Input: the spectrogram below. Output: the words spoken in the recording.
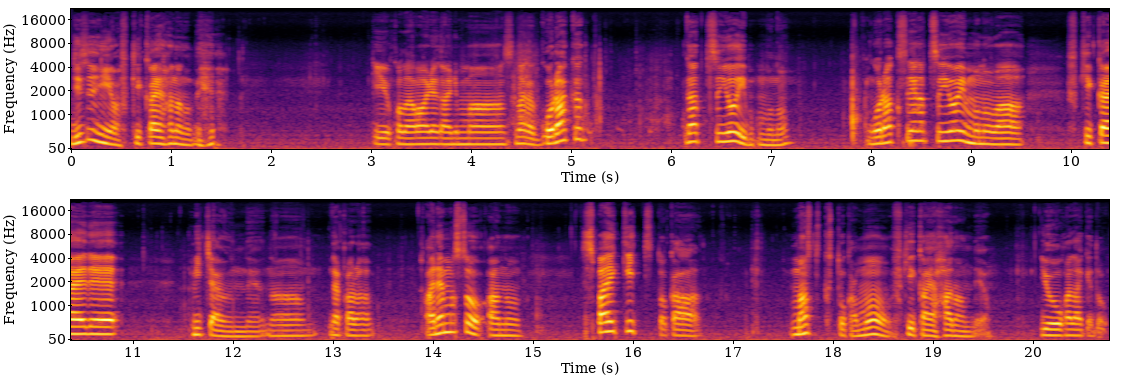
ディズニーは吹き替え派なのね っていうこだわりがあります。なんか娯楽が強いもの？娯楽性が強いものは吹き替えで見ちゃうんだよな。だから、あれもそう、あの、スパイキッズとか、マスクとかも吹き替え派なんだよ。洋画だけど。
